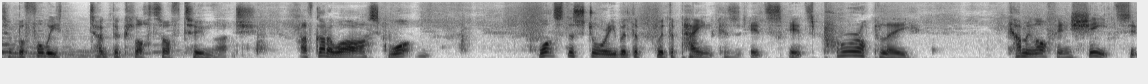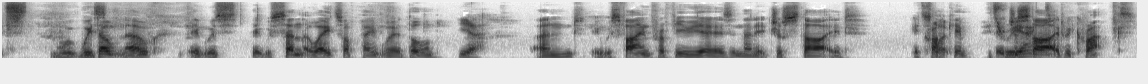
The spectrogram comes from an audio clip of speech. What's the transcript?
So before we tug the cloths off too much, I've got to ask what what's the story with the with the paint because it's it's properly coming off in sheets. It's we, we don't know. It was it was sent away to have paintwork done, yeah, and it was fine for a few years, and then it just started it's cracking. Like, it's it just started with cracks,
